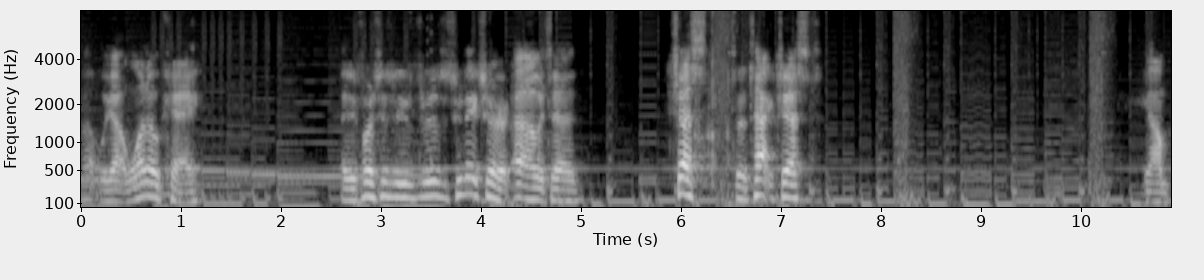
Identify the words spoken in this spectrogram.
Well, we got one okay. Before to use true nature. Uh oh, it's a chest. It's an attack chest. Yump.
